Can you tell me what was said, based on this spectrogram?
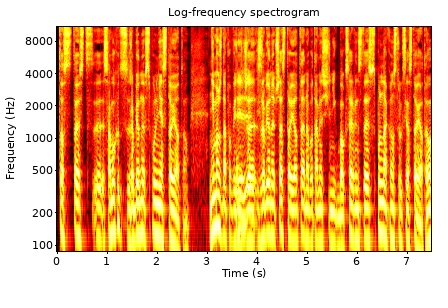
E, to, to jest e, samochód zrobiony wspólnie z Toyotą. Nie można powiedzieć, że zrobiony przez Toyotę, no bo tam jest silnik Boxer, więc to jest wspólna konstrukcja z Toyotą.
